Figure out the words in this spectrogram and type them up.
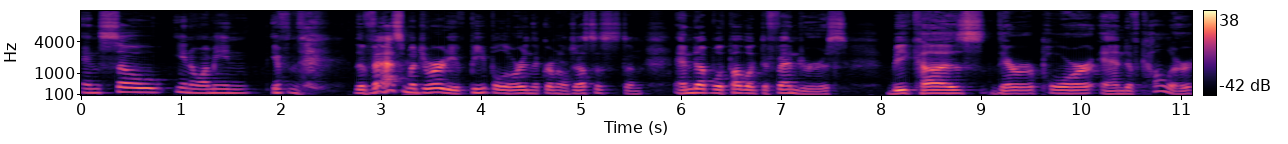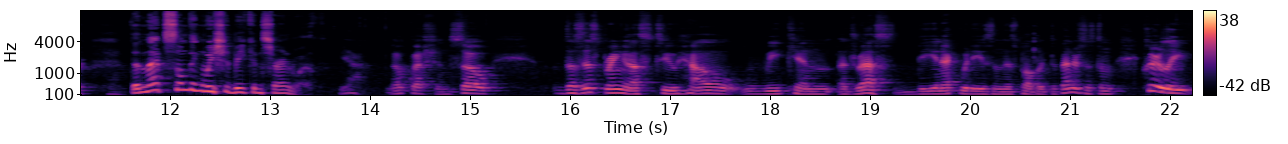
And so, you know, I mean, if. the vast majority of people who are in the criminal justice system end up with public defenders because they're poor and of color, then that's something we should be concerned with. Yeah, no question. So, does this bring us to how we can address the inequities in this public defender system? Clearly,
